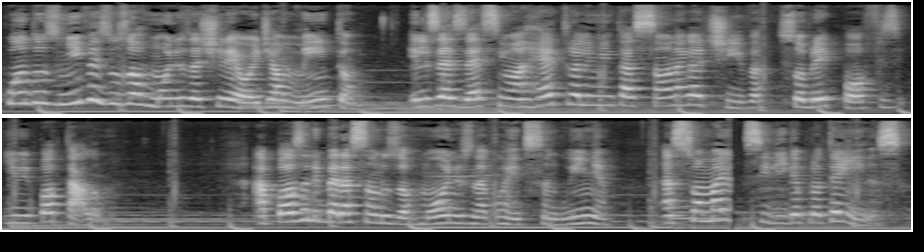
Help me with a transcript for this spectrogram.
Quando os níveis dos hormônios da tireoide aumentam, eles exercem uma retroalimentação negativa sobre a hipófise e o hipotálamo. Após a liberação dos hormônios na corrente sanguínea, a sua maioria se liga a proteínas.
